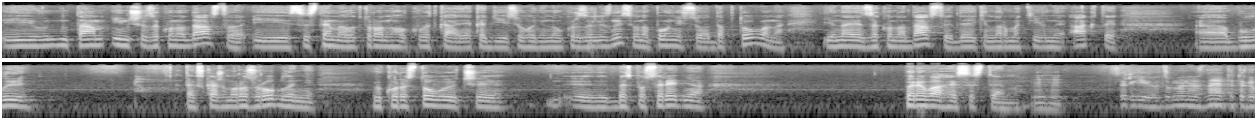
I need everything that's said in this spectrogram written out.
і ну, там інше законодавство, і система електронного квитка, яка діє сьогодні на Укрзалізниці, вона повністю адаптована. І навіть законодавство і деякі нормативні акти е, були, так скажемо, розроблені, використовуючи е, безпосередньо переваги системи. Сергій, от у мене знаєте така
